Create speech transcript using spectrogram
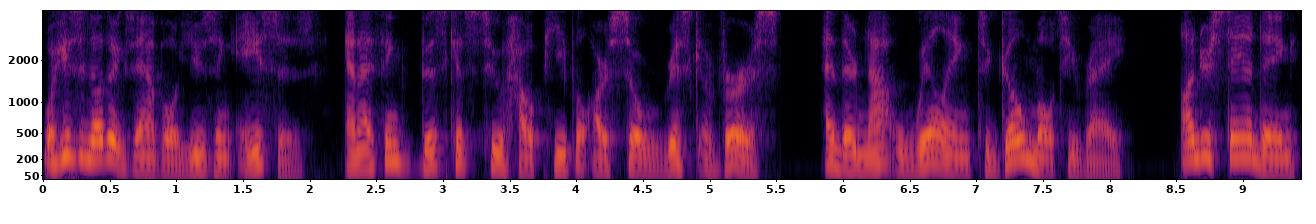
Well, here's another example using aces. And I think this gets to how people are so risk averse and they're not willing to go multi-way, understanding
